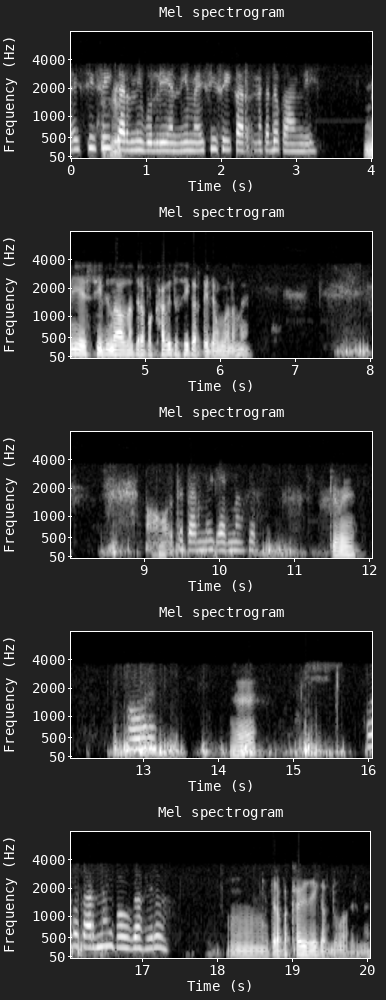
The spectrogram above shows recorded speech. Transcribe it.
ਐਸੀ ਸਹੀ ਫਿਰ- ਕਰਨੀ ਬੋਲੀ ਜਾਂਦੀ ਮੈਂ ਐਸੀ ਸਹੀ ਕਰਨ ਕਦੋਂ ਕਹਾਂਗੀ ਨਹੀਂ ਏਸੀ ਦੇ ਨਾਲ ਨਾਲ ਤੇਰਾ ਪੱਖਾ ਵੀ ਤੁਸੀਂ ਕਰਕੇ ਜਾਊਂਗਾ ਨਾ ਮੈਂ। ਉਹ ਤਾਂ ਕਰਨਾ ਹੀ ਕਰਨਾ ਫਿਰ। ਕਿਵੇਂ? ਹੋਰ? ਹੈ? ਉਹ ਤਾਂ ਕਰਨਾ ਹੀ ਪਊਗਾ ਫਿਰ। ਤੇਰਾ ਪੱਖਾ ਵੀ ਸਹੀ ਕਰ ਦੂੰਗਾ ਫਿਰ ਮੈਂ।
